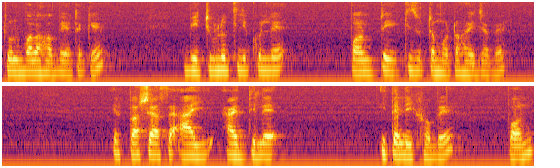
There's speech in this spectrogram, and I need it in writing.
টুল বলা হবে এটাকে বি টুলও ক্লিক করলে পন্টটি কিছুটা মোটা হয়ে যাবে। এর পাশে আছে আই আই দিলে ইতালিক হবে পন্ট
